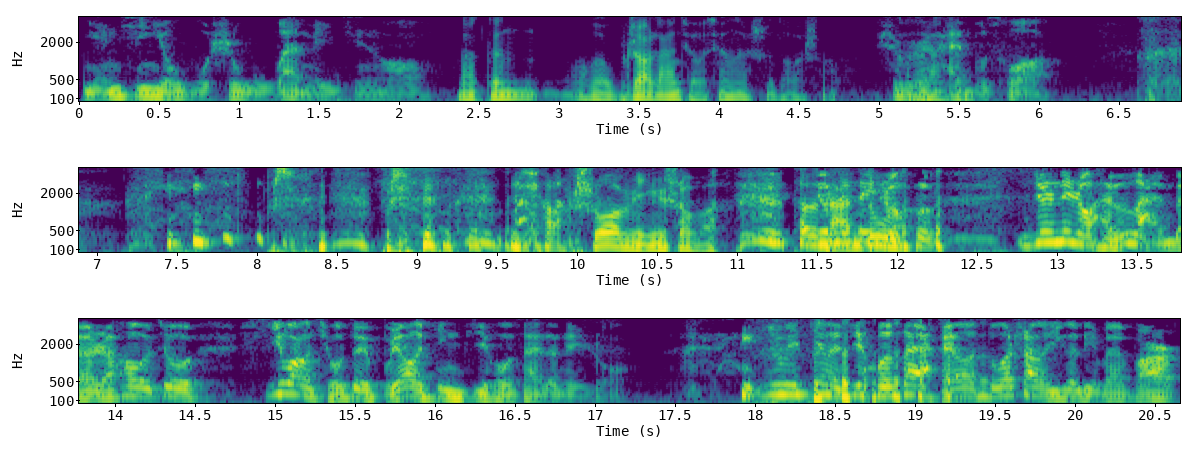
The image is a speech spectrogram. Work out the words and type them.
年薪有五十五万美金哦，那跟我我不知道篮球现在是多少，是不是还不错？不是 不是 你想说明什么？它的就是难度你就是那种很懒的，然后就希望球队不要进季后赛的那种，因为进了季后赛还要多上一个礼拜班儿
